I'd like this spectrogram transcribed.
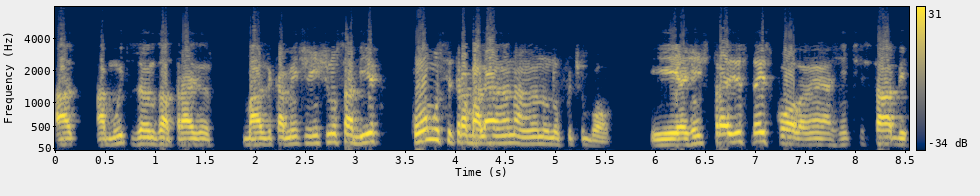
há, há muitos anos atrás, basicamente, a gente não sabia como se trabalhar ano a ano no futebol. E a gente traz isso da escola, né? A gente sabe,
